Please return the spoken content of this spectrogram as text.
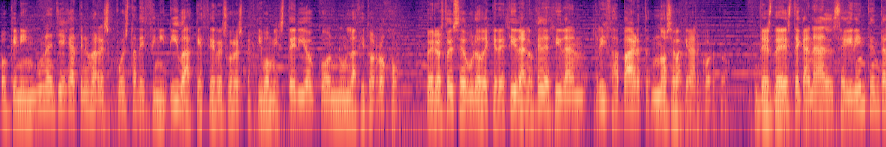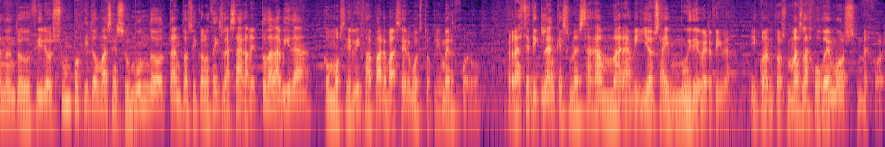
o que ninguna llegue a tener una respuesta definitiva que cierre su respectivo misterio con un lacito rojo. Pero estoy seguro de que decidan lo que decidan, Rift Apart no se va a quedar corto. Desde este canal seguiré intentando introduciros un poquito más en su mundo, tanto si conocéis la saga de toda la vida, como si Rift Apart va a ser vuestro primer juego. Ratchet Clank es una saga maravillosa y muy divertida, y cuantos más la juguemos, mejor.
